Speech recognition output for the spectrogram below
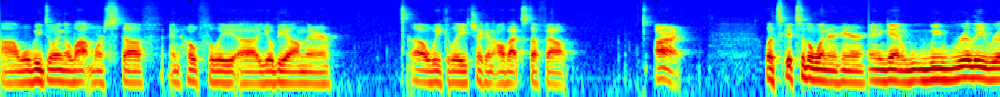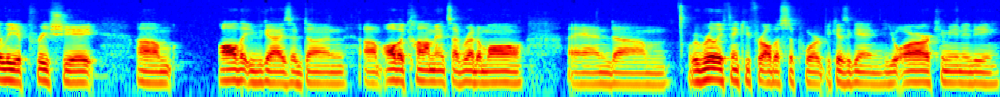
Uh, we'll be doing a lot more stuff, and hopefully uh, you'll be on there uh, weekly checking all that stuff out. All right, let's get to the winner here. And again, we really really appreciate um, all that you guys have done, um, all the comments. I've read them all. And um, we really thank you for all the support because, again, you are our community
